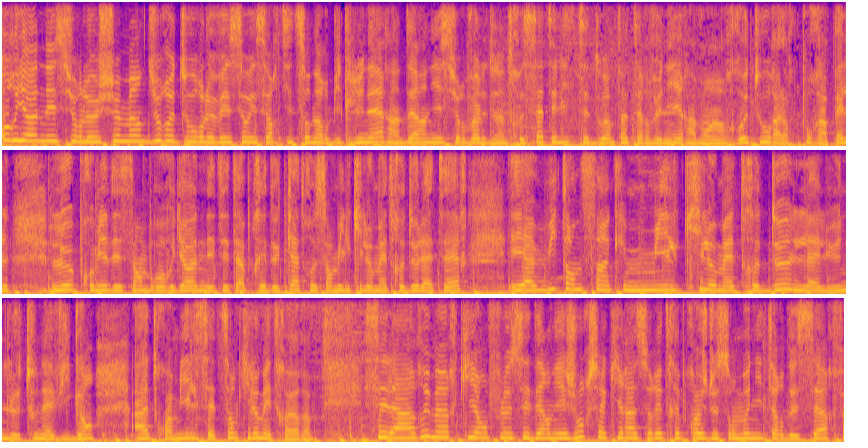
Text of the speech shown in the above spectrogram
Orion est sur le chemin du retour. Le vaisseau est sorti de son orbite lunaire. Un dernier survol de notre satellite doit intervenir avant un retour. Alors pour rappel, le 1er décembre, Orion était à près de 400 000 km de la Terre et à 85 000 km de la Lune, le tout naviguant à 3700 km heure. C'est la rumeur qui enfle ces derniers jours. Shakira serait très proche de son moniteur de surf.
